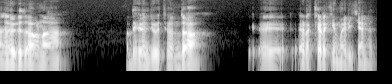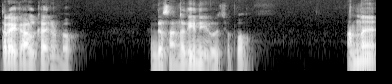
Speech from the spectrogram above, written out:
അങ്ങനെ ഒരു തവണ അദ്ദേഹം ചോദിച്ചു എന്താ? ഇടയ്ക്കിടയ്ക്ക് മരിക്കാൻ ഇത്രയൊക്കെ ആൾക്കാരുണ്ടോ? എന്റെ സംഗതി? എന്ന് ചോദിച്ചപ്പോൾ അന്ന്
